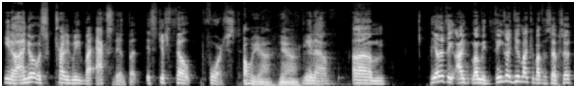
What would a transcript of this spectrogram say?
You know, I know it was trying to be by accident, but it's just felt forced Oh yeah, yeah. you know. Um, the other thing, I, I mean, things I did like about this episode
